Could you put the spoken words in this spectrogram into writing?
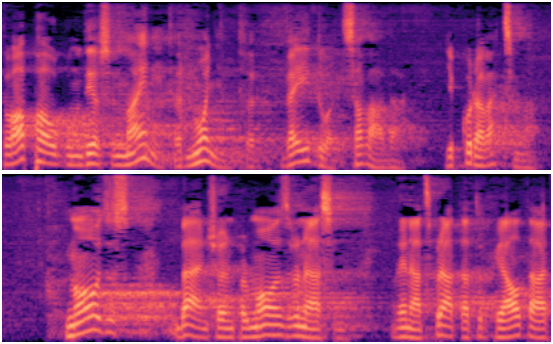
to apaugumu Dievs var mainīt, var noņemt, var veidot savādāk, jebkurā vecumā. Mūzus bērns šodien par mūzu runāsim. Vienāds prātā tur pie altāra.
